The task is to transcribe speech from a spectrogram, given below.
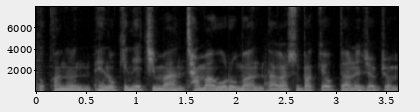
녹화는 해놓긴 했지만 자막으로만 나갈 수밖에 없다는 점 좀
